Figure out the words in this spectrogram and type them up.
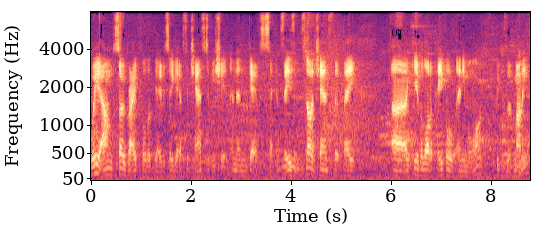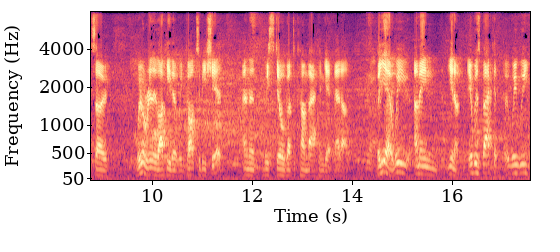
we. I'm so grateful that the ABC gave us a chance to be shit and then gave us a second season. It's not a chance that they uh, give a lot of people anymore because of money. So we were really lucky that we got to be shit and that we still got to come back and get better. But yeah, we, I mean, you know, it was back at, we, we,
